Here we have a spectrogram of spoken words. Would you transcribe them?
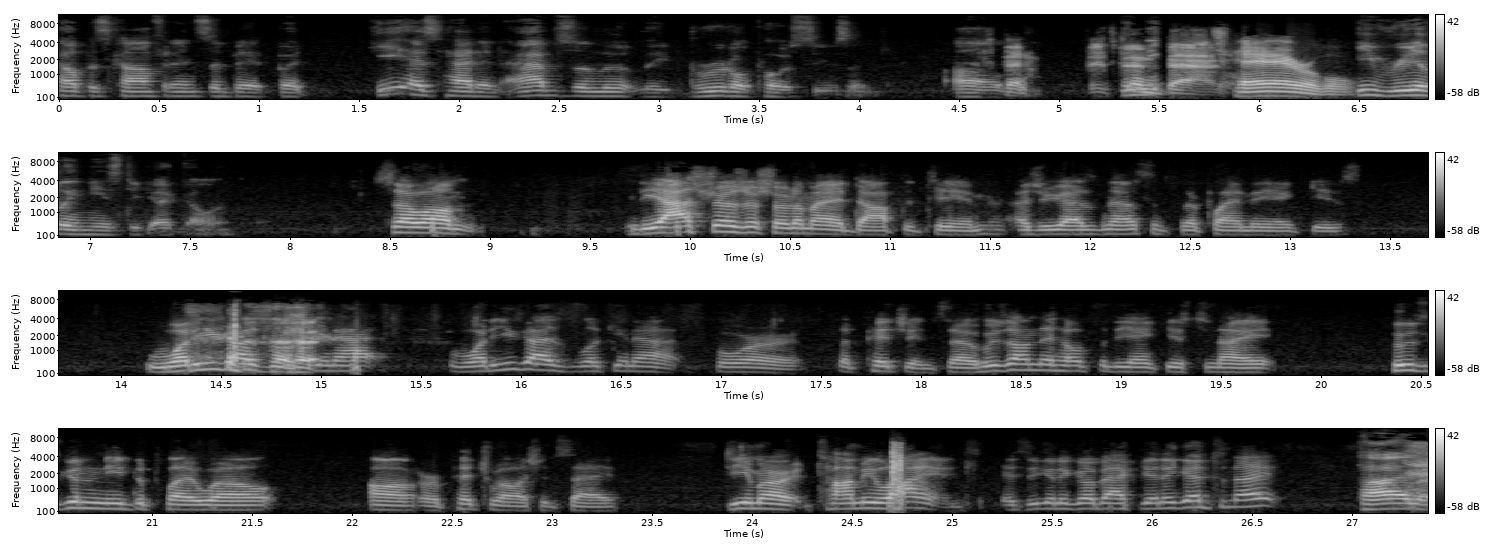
help his confidence a bit. But he has had an absolutely brutal postseason. Um, It's been it's been bad. Terrible. he really needs to get going. So um, the Astros are sort of my adopted team, as you guys know, since they're playing the Yankees. What are you guys looking at? What are you guys looking at for the pitching? So who's on the hill for the Yankees tonight? Who's going to need to play well, uh, or pitch well, I should say? Demar, Tommy Lyons, is he going to go back in again tonight? Tyler,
